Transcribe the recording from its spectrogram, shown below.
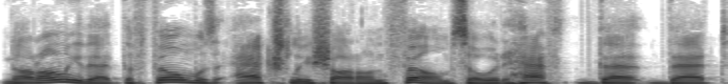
not only that, the film was actually shot on film, so it have that that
